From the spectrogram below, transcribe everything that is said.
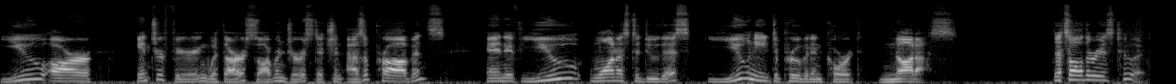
you are interfering with our sovereign jurisdiction as a province and if you want us to do this, you need to prove it in court, not us. That's all there is to it.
